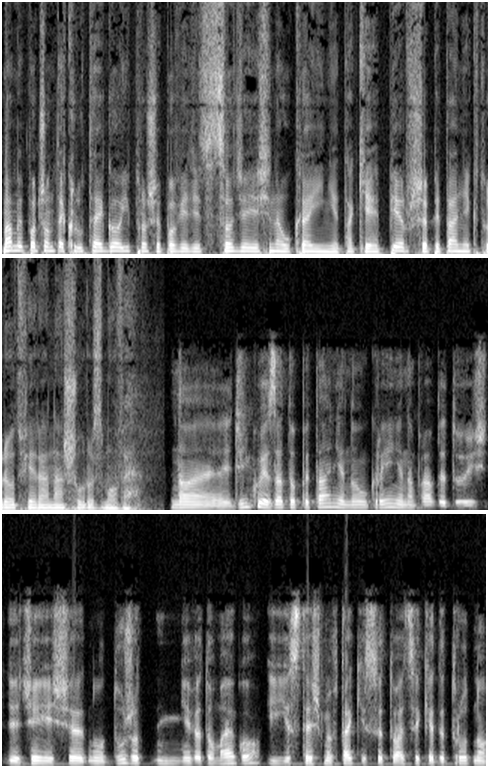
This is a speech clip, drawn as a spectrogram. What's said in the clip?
Mamy początek lutego i proszę powiedzieć, co dzieje się na Ukrainie? Takie pierwsze pytanie, które otwiera naszą rozmowę. No, dziękuję za to pytanie. Na Ukrainie naprawdę dzieje się no, dużo niewiadomego i jesteśmy w takiej sytuacji, kiedy trudno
